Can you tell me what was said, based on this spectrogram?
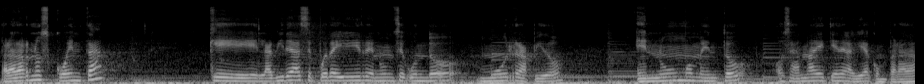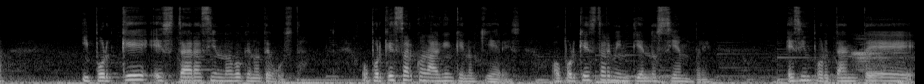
para darnos cuenta que la vida se puede ir en un segundo muy rápido, en un momento o sea, nadie tiene la vida comparada. ¿Y por qué estar haciendo algo que no te gusta? ¿O por qué estar con alguien que no quieres? ¿O por qué estar mintiendo siempre? Es importante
